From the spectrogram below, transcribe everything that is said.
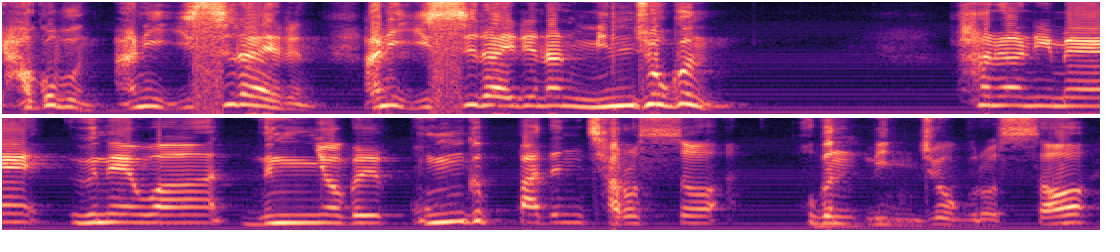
야곱은 아니 이스라엘은 아니 이스라엘이라는 민족은 하나님의 은혜와 능력을 공급받은 자로서 혹은 민족으로서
